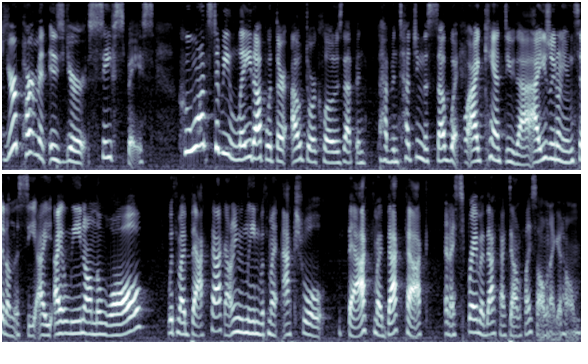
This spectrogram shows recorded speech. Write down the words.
Your apartment is your safe space who wants to be laid up with their outdoor clothes that been have been touching the subway? Well, I can't do that. I usually don't even sit on the seat. I, I lean on the wall with my backpack. I don't even lean with my actual back, my backpack, and I spray my backpack down with Lysol when I get home.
